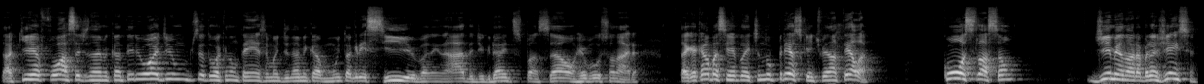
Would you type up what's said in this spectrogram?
Tá? Aqui reforça a dinâmica anterior de um setor que não tem assim, uma dinâmica muito agressiva, nem nada de grande expansão revolucionária. Tá? Que acaba se refletindo no preço que a gente vê na tela, com oscilação de menor abrangência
